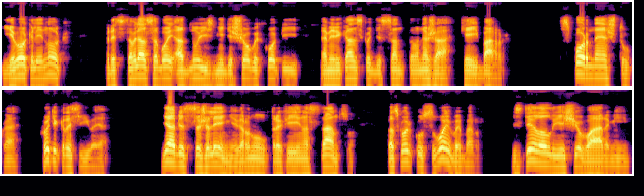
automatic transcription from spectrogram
Его клинок представлял собой одну из недешевых копий американского десантного ножа Кей-Бар. Спорная штука, хоть и красивая. Я без сожаления вернул трофей на станцию, поскольку свой выбор сделал еще в армии,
